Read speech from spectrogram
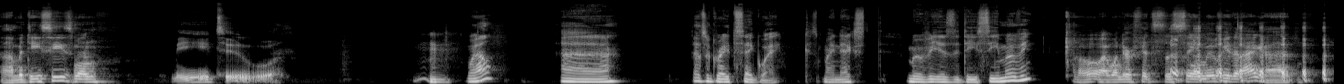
I'm a DC's man. Me too. Hmm. Well, uh, that's a great segue because my next movie is a DC movie. Oh, I wonder if it's the same movie that I got.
